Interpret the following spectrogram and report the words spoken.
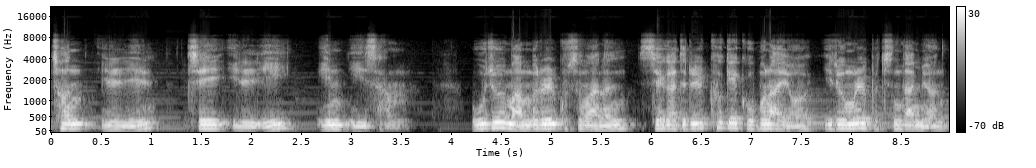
1011, 제12, 인23 우주 만물을 구성하는 세 가지를 크게 구분하여 이름을 붙인다면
